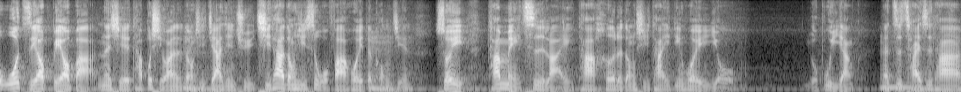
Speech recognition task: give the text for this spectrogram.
我只要不要把那些他不喜欢的东西加进去，其他的东西是我发挥的空间。所以他每次来，他喝的东西，他一定会有有不一样。那这才是他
